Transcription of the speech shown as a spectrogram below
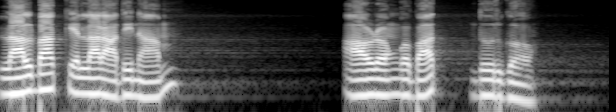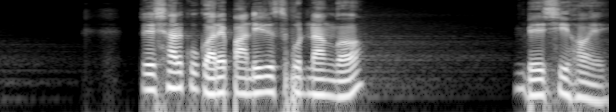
লালবাগ, কেল্লার আদি নাম আওরঙ্গাবাদ দুর্গ। প্রেশার কুকারে পানির স্ফুটনাঙ্গ বেশি হয়।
